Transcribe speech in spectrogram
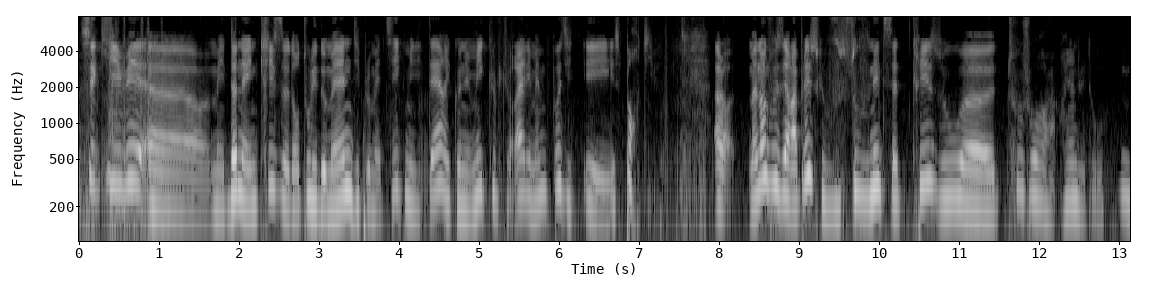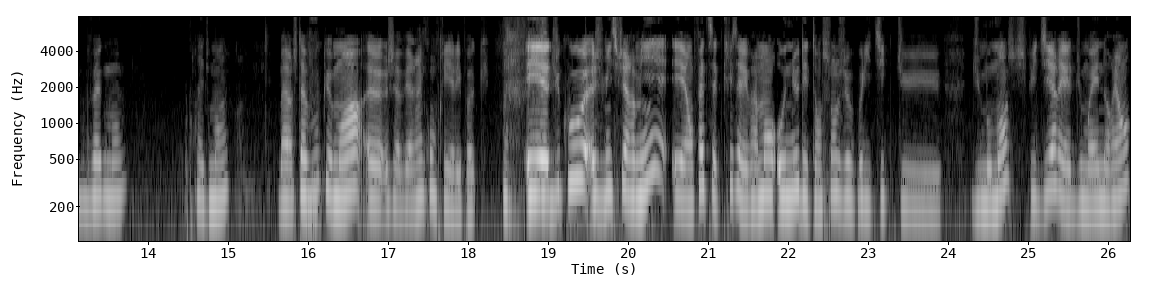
ça qui, met, euh, mais donne à une crise dans tous les domaines, diplomatiques, militaires, économiques, culturels et même et. Alors, maintenant que je vous ai rappelé, est-ce que vous vous souvenez de cette crise ou euh, toujours rien du tout? Vaguement. Vaguement? Ben, je t'avoue que moi, euh, j'avais rien compris à l'époque. Et euh, du coup, je m'y suis remis. Et en fait, cette crise, elle est vraiment au nœud des tensions géopolitiques du, du moment, si je puis dire, et du Moyen-Orient,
